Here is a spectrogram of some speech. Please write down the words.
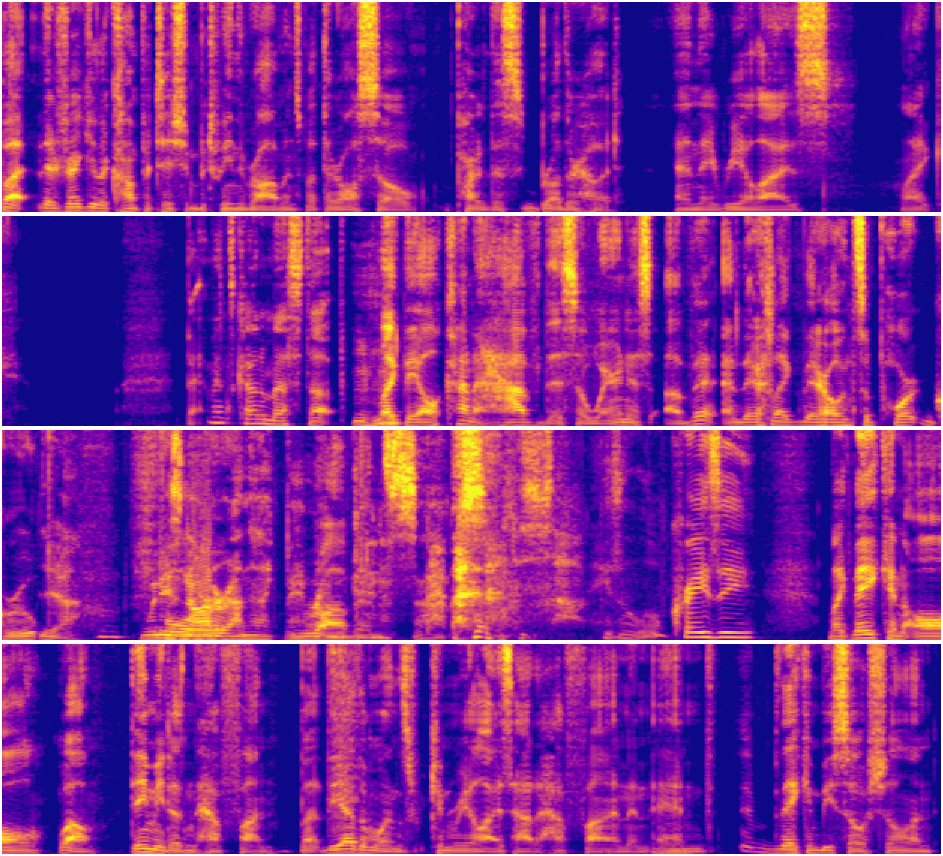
but there's regular competition between the Robins, but they're also part of this brotherhood, and they realize, like, Batman's kind of messed up. Mm-hmm. Like they all kind of have this awareness of it, and they're like their own support group. Yeah. When he's not around, they're like, Batman Robin. sucks. He's a little crazy. Like they can all well, Damian doesn't have fun, but the other ones can realize how to have fun and, mm-hmm. and they can be social and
